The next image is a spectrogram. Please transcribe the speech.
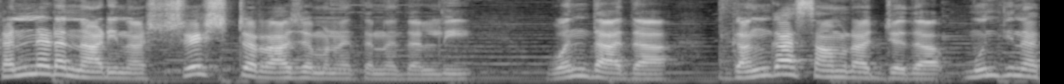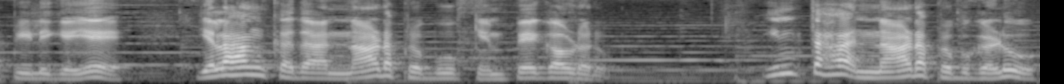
ಕನ್ನಡ ನಾಡಿನ ಶ್ರೇಷ್ಠ ರಾಜಮನೆತನದಲ್ಲಿ ಒಂದಾದ ಗಂಗಾ ಸಾಮ್ರಾಜ್ಯದ ಮುಂದಿನ ಪೀಳಿಗೆಯೇ ಯಲಹಂಕದ ನಾಡಪ್ರಭು ಕೆಂಪೇಗೌಡರು. ಇಂತಹ ನಾಡಪ್ರಭುಗಳು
